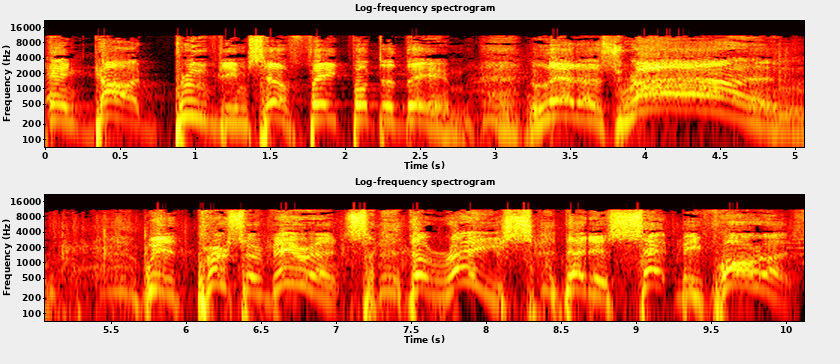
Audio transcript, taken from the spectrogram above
and God proved Himself faithful to them. Let us run with perseverance the race that is set before us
